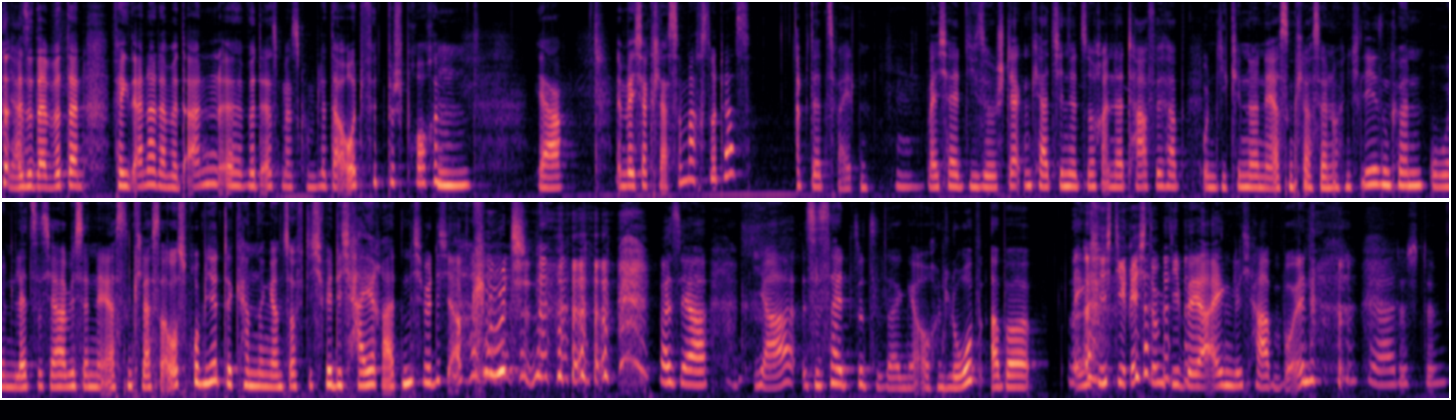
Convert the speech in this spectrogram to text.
Ja. Also da wird dann, fängt einer damit an, äh, wird erstmal das komplette Outfit besprochen. Mhm. Ja. In welcher Klasse machst du das? Ab der zweiten. Hm. Weil ich halt diese Stärkenkärtchen jetzt noch an der Tafel habe und die Kinder in der ersten Klasse ja noch nicht lesen können. Und letztes Jahr habe ich es in der ersten Klasse ausprobiert. Da kam dann ganz oft, ich will dich heiraten, ich will dich abknutschen. Was ja, ja, es ist halt sozusagen ja auch ein Lob, aber eigentlich nicht die Richtung, die wir ja eigentlich haben wollen. Ja, das stimmt.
